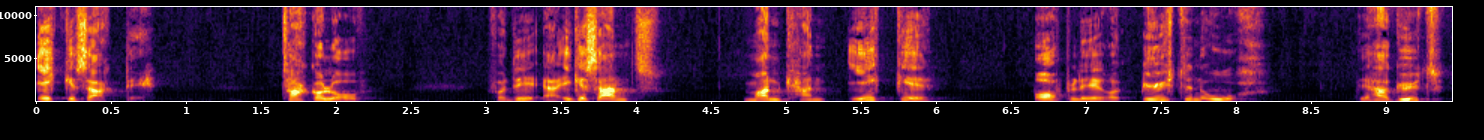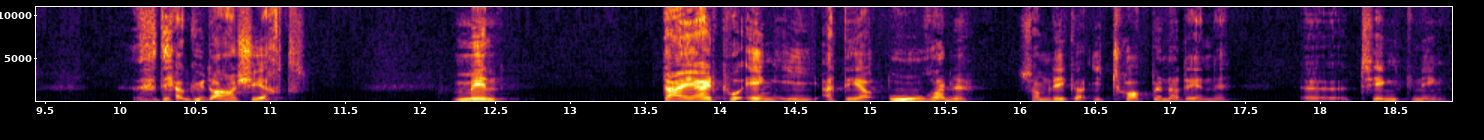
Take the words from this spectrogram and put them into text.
ikke sagt det. Tak og lov. For det er ikke sandt. Man kan ikke oplære uden ord. Det har Gud. Det har Gud arrangeret. Men der er et point i, at det er ordene, som ligger i toppen af denne øh, tænkning,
